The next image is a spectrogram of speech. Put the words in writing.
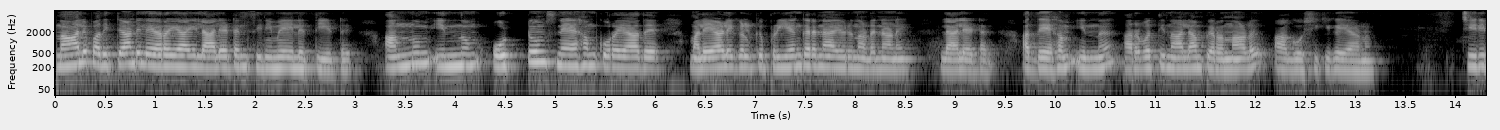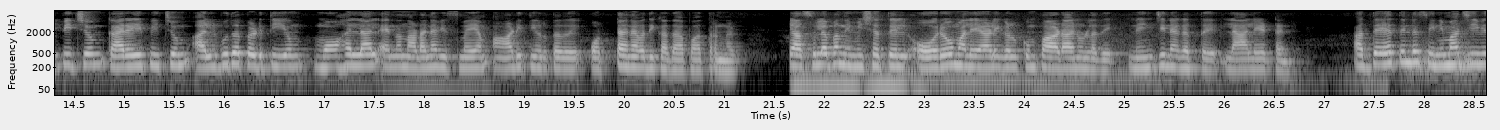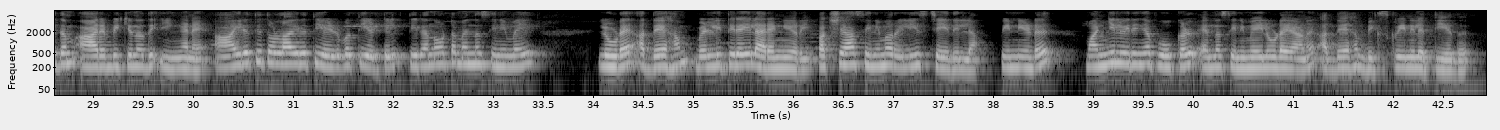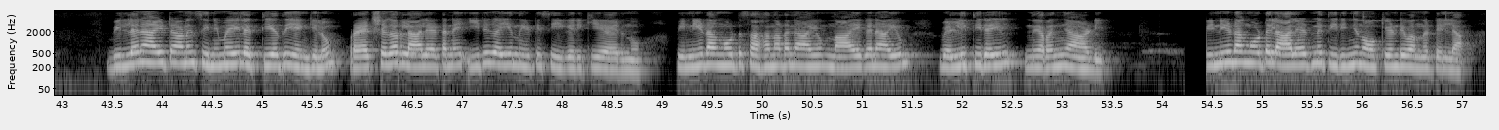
നാല് പതിറ്റാണ്ടിലേറെയായി ലാലേട്ടൻ സിനിമയിലെത്തിയിട്ട്. അന്നും ഇന്നും ഒട്ടും സ്നേഹം കുറയാതെ മലയാളികൾക്ക് പ്രിയങ്കരനായ ഒരു നടനാണ് ലാലേട്ടൻ. അദ്ദേഹം ഇന്ന് അറുപത്തിനാലാം പിറന്നാൾ ആഘോഷിക്കുകയാണ്. ചിരിപ്പിച്ചും കരയിപ്പിച്ചും അത്ഭുതപ്പെടുത്തിയും മോഹൻലാൽ എന്ന നടന വിസ്മയം ആടിത്തീർത്തത് ഒട്ടനവധി കഥാപാത്രങ്ങൾ. ഈ അസുലഭ നിമിഷത്തിൽ ഓരോ മലയാളികൾക്കും പാടാനുള്ളത് നെഞ്ചിനകത്ത് ലാലേട്ടൻ. അദ്ദേഹത്തിന്റെ സിനിമാ ജീവിതം ആരംഭിക്കുന്നത് ഇങ്ങനെ. ആയിരത്തി തൊള്ളായിരത്തി എഴുപത്തി എട്ടിൽ തിരനോട്ടം എന്ന സിനിമയിലൂടെ അദ്ദേഹം വെള്ളിത്തിരയിൽ അരങ്ങേറി. പക്ഷേ ആ സിനിമ റിലീസ് ചെയ്തില്ല. പിന്നീട് മഞ്ഞിൽ വിരിഞ്ഞ പൂക്കൾ എന്ന സിനിമയിലൂടെയാണ് അദ്ദേഹം ബിഗ് സ്ക്രീനിലെത്തിയത്. വില്ലനായിട്ടാണ് സിനിമയിലെത്തിയത് എങ്കിലും പ്രേക്ഷകർ ലാലേട്ടനെ ഇരു കൈയും നീട്ടി സ്വീകരിക്കുകയായിരുന്നു. പിന്നീട് അങ്ങോട്ട് സഹനടനായും നായകനായും വെള്ളിത്തിരയിൽ നിറഞ്ഞാടി. പിന്നീട് അങ്ങോട്ട് ലാലേട്ടനെ തിരിഞ്ഞു നോക്കേണ്ടി വന്നിട്ടില്ല.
